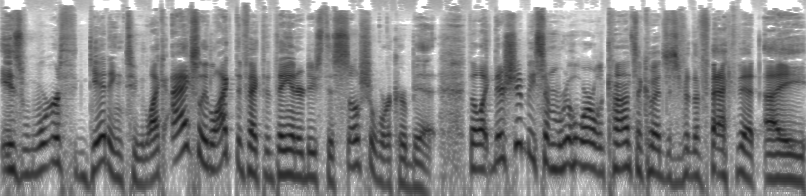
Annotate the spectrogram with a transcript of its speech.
is worth getting to. Like I actually like the fact that they introduced this social worker bit. That like there should be some real world consequences for the fact that a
